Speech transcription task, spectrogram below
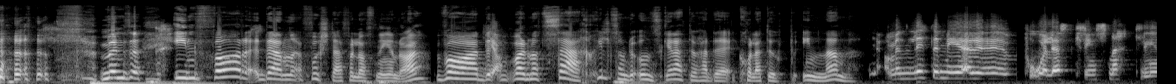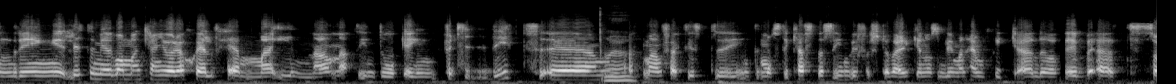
Men så, inför den första förlossningen då, vad, Ja. var det något särskilt som du önskade att du hade kollat upp innan? Ja, men lite mer eh, påläst kring smärtlindring, lite mer vad man kan göra själv hemma innan, att inte åka in för tidigt. Eh, Ja. Att man faktiskt inte måste kastas in vid första huvudvärken och så blir man hemskickad. Och, att, så,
